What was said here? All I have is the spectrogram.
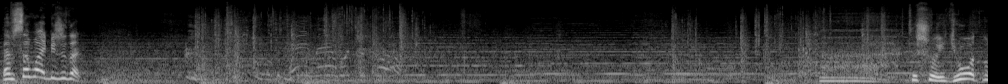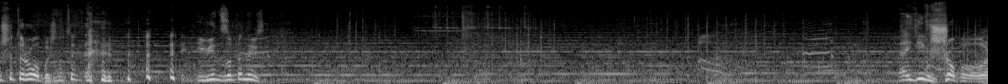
Та вставай, біжи далі. Ти що, ідіот? Ну що ти робиш? Ну ти. І він зупинився. Та йди в жопу.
